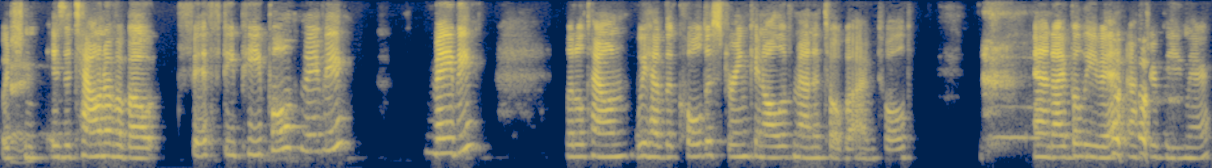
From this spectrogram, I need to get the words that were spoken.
which is a town of about 50 people, maybe, maybe. Little town. We have the coldest drink in all of Manitoba, I'm told. And I believe it after being there.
